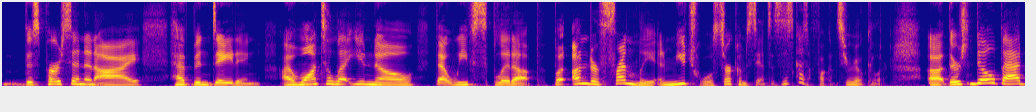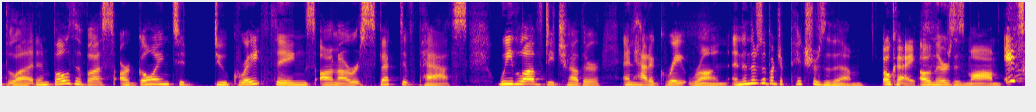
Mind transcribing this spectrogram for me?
this person and I have been dating. I want to let you know that we've split up, but under friendly and mutual circumstances. This guy's a fucking serial killer. Uh, there's no bad blood, and both of us are going to do great things on our respective paths. We loved each other and had a great run. And then there's a bunch of pictures of them. Okay. Oh, and there's his mom. It's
